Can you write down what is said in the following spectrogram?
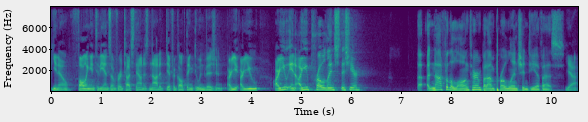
You know, falling into the end zone for a touchdown is not a difficult thing to envision. Are you? Are you? Are you in? Are you pro Lynch this year? uh, not for the long term, but I'm pro Lynch in DFS. Yeah.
